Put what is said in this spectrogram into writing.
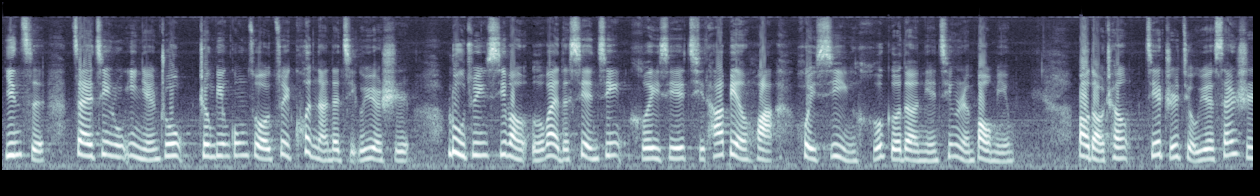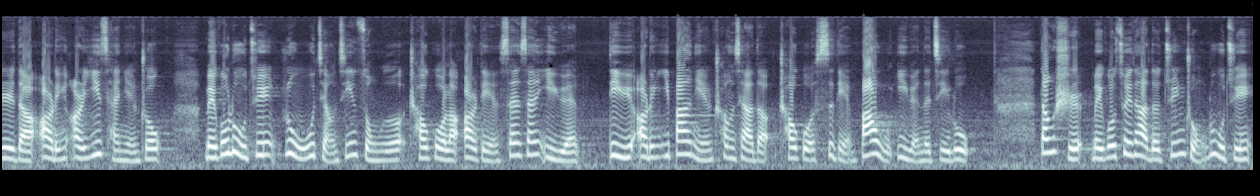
因此，在进入一年中征兵工作最困难的几个月时，陆军希望额外的现金和一些其他变化会吸引合格的年轻人报名。报道称，截止九月三十日的二零二一财年中，美国陆军入伍奖金总额超过了二点三三亿元，低于二零一八年创下的超过四点八五亿元的记录。当时，美国最大的军种陆军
